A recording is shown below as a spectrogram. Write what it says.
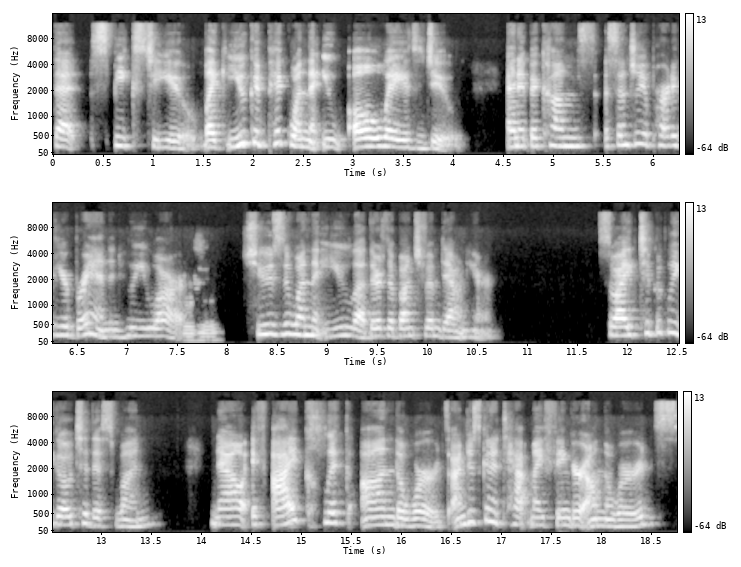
that speaks to you. Like you could pick one that you always do, and it becomes essentially a part of your brand and who you are. Mm-hmm. Choose the one that you love. There's a bunch of them down here. So I typically go to this one. Now, if I click on the words, I'm just going to tap my finger on the words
